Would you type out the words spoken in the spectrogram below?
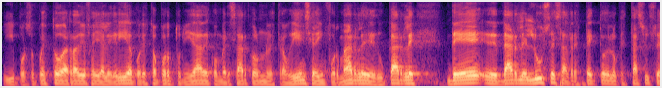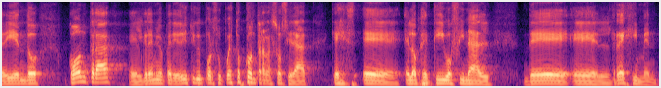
y por supuesto a Radio Fe y Alegría por esta oportunidad de conversar con nuestra audiencia, de informarle, de educarle, de eh, darle luces al respecto de lo que está sucediendo contra el gremio periodístico y por supuesto contra la sociedad, que es eh, el objetivo final del régimen,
